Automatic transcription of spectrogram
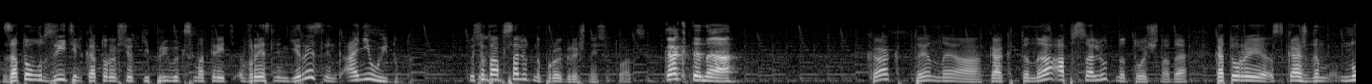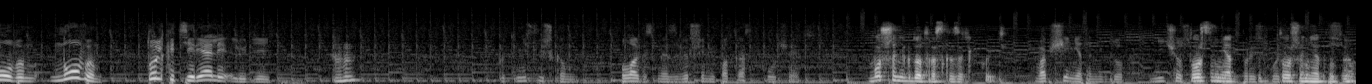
Зато вот зритель, который все-таки привык смотреть в рестлинге рестлинг, они уйдут. То есть это абсолютно проигрышная ситуация. Как ТНА. Как ТНА. Как ТНА абсолютно точно, да. Которые с каждым новым новым только теряли людей. Мгм. Это не слишком благостное завершение подкаста получается. Можешь анекдот рассказать какой-то? Вообще нет анекдота. Ничего Тоже нет, не происходит. тоже Просто нет, всё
